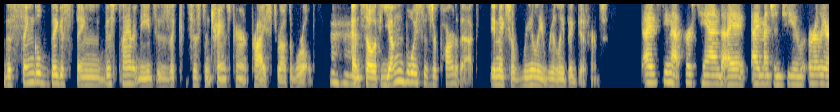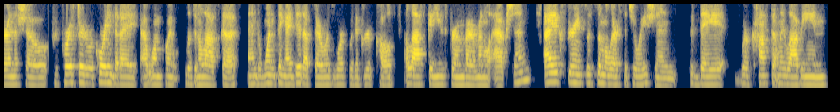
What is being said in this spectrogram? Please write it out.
the single biggest thing this planet needs is a consistent, transparent price throughout the world. Mhm. And so if young voices are part of that, it makes a really, really big difference. I've seen that firsthand. I, I mentioned to you earlier in the show before I started recording that I at one point lived in Alaska. And one thing I did up there was work with a group called Alaska Youth for Environmental Action. I experienced a similar situation. They were constantly lobbying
